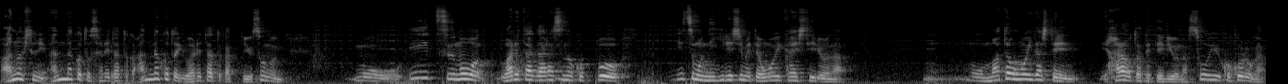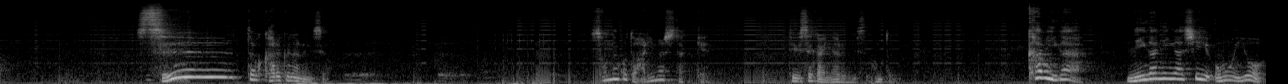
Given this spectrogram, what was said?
あの人にあんなことされたとかあんなこと言われたとかっていうそのもういつも割れたガラスのコップをいつも握りしめて思い返しているようなもうまた思い出して腹を立てているようなそういう心がスーッと軽くなるんですよ。そんなことありましたっけ？っていう世界になるんです本当に。神が苦々しい思いを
